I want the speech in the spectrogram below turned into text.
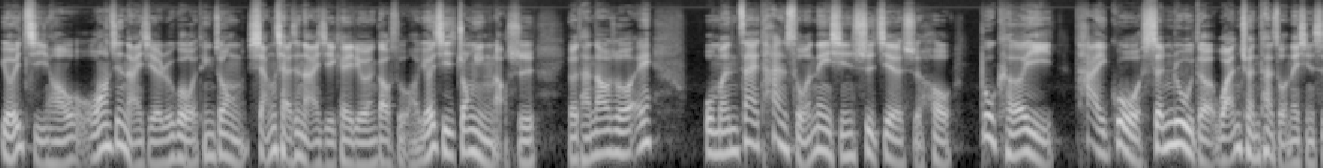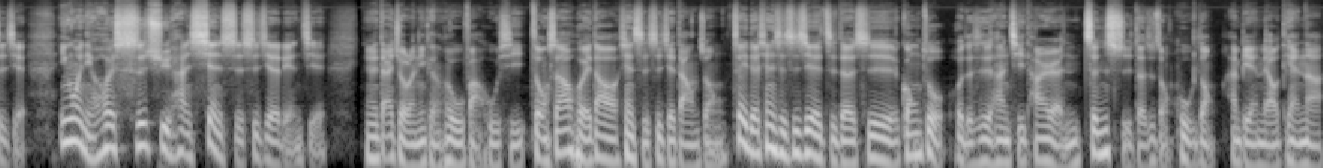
有一集哈，我忘记哪一集了。如果听众想起来是哪一集，可以留言告诉我。有一集中影老师有谈到说，哎，我们在探索内心世界的时候，不可以。太过深入的完全探索内心世界，因为你会失去和现实世界的连接。因为待久了，你可能会无法呼吸，总是要回到现实世界当中。这里的现实世界指的是工作，或者是和其他人真实的这种互动，和别人聊天呐、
